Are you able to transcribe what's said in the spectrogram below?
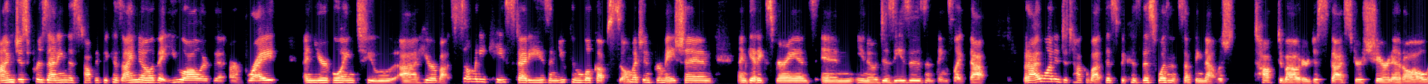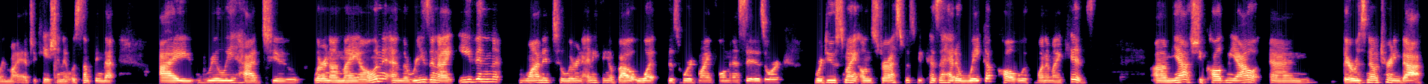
i'm just presenting this topic because i know that you all are, are bright and you're going to uh, hear about so many case studies and you can look up so much information and get experience in you know diseases and things like that. But i wanted to talk about this because this wasn't something that was talked about or discussed or shared at all in my education. It was something that I really had to learn on my own. And the reason I even wanted to learn anything about what this word mindfulness is or reduce my own stress was because I had a wake up call with one of my kids. Um, yeah, she called me out and there was no turning back.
